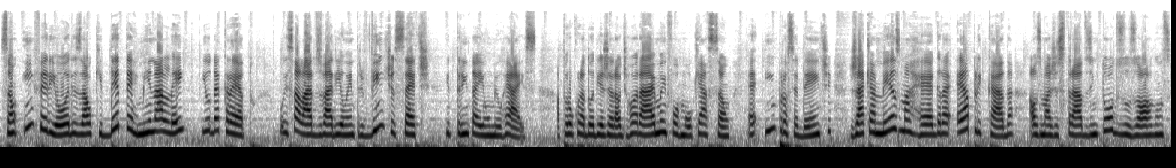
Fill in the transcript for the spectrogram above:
são inferiores ao que determina a lei e o decreto. Os salários variam entre 27 e 31 mil reais. A Procuradoria-Geral de Roraima informou que a ação é improcedente, já que a mesma regra é aplicada aos magistrados em todos os órgãos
